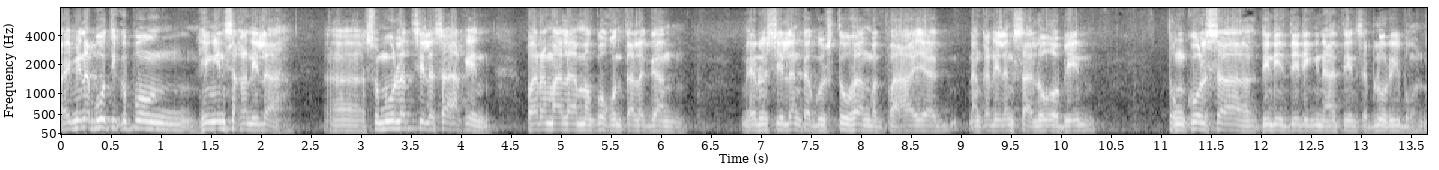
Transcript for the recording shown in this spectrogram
ay minabuti ko pong hingin sa kanila. Ah, sumulat sila sa akin para malaman ko kung talagang meron silang kagustuhang magpahayag ng kanilang saloobin tungkol sa dinidinig natin sa Blue Ribbon.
